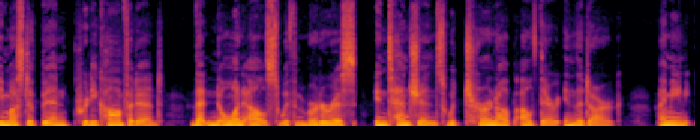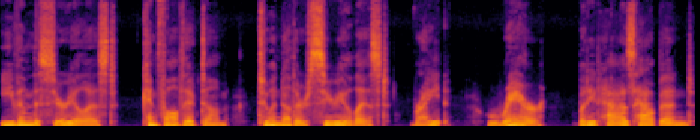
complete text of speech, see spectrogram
He must have been pretty confident that no one else with murderous intentions would turn up out there in the dark. I mean, even the serialist can fall victim to another serialist, right? Rare, but it has happened.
